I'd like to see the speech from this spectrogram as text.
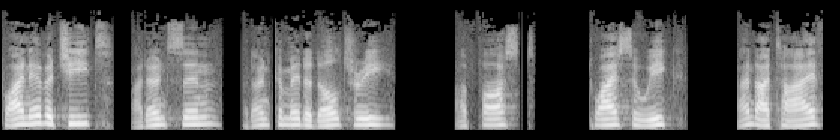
For I never cheat, I don't sin, I don't commit adultery, I fast twice a week, and I tithe.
